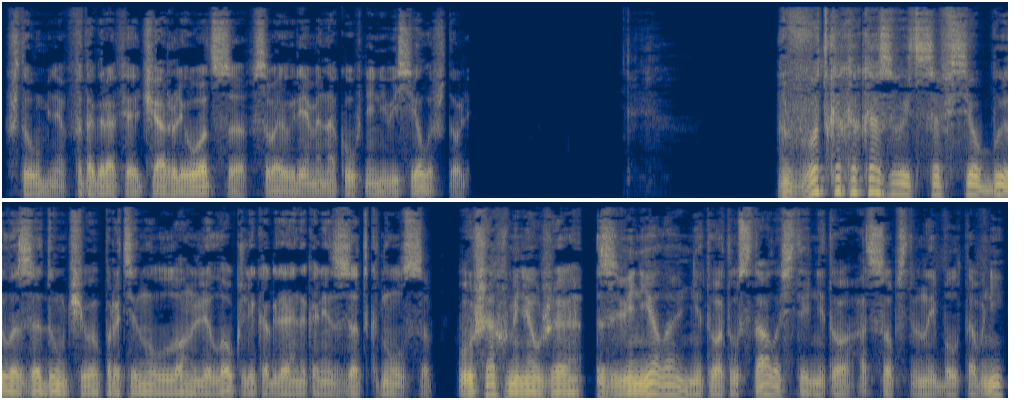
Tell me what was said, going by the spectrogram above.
Что у меня, фотография Чарли Уотса в свое время на кухне не висела, что ли? Вот как, оказывается, все было, задумчиво протянул Лонли Локли, когда я, наконец, заткнулся. В ушах у меня уже звенело, не то от усталости, не то от собственной болтовни.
